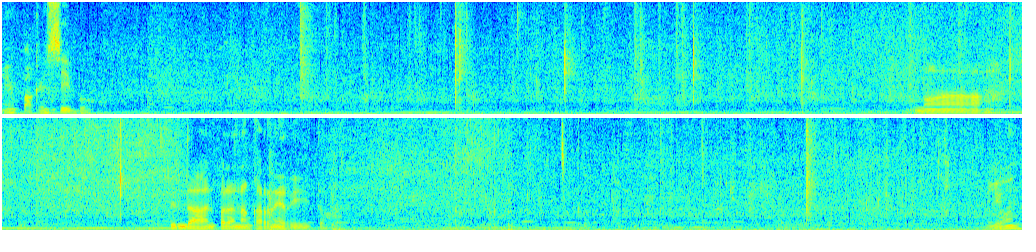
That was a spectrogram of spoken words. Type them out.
yung fucking Cebu. Mga tindahan pala ng karne rito. Ayun.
